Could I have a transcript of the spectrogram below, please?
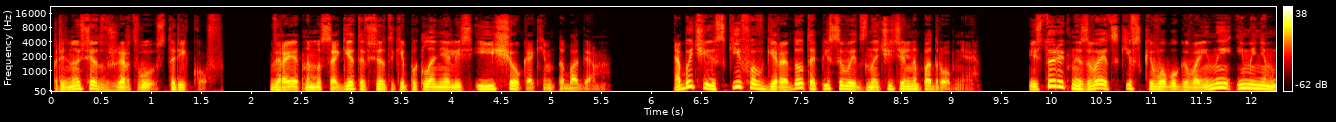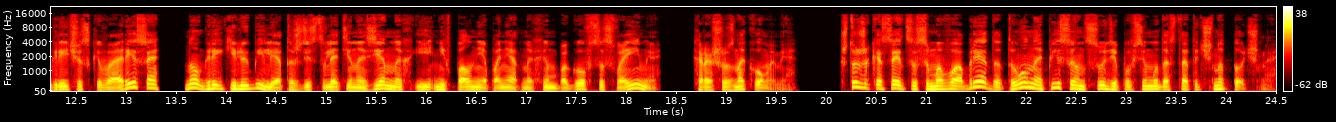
приносят в жертву стариков. Вероятно, массагеты все-таки поклонялись и еще каким-то богам. Обычаи скифов Геродот описывает значительно подробнее. Историк называет скифского бога войны именем греческого Ареса, но греки любили отождествлять иноземных и не вполне понятных им богов со своими, хорошо знакомыми. Что же касается самого обряда, то он описан, судя по всему, достаточно точно.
